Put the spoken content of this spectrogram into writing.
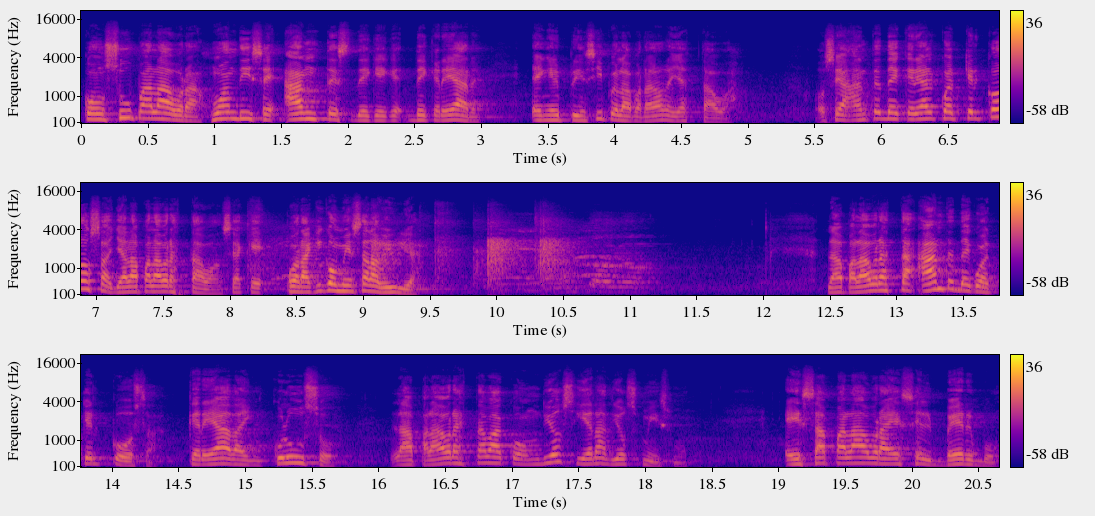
con su palabra, Juan dice, antes de, que, de crear, en el principio la palabra ya estaba. O sea, antes de crear cualquier cosa, ya la palabra estaba. O sea que por aquí comienza la Biblia. La palabra está antes de cualquier cosa, creada incluso. La palabra estaba con Dios y era Dios mismo. Esa palabra es el verbo,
